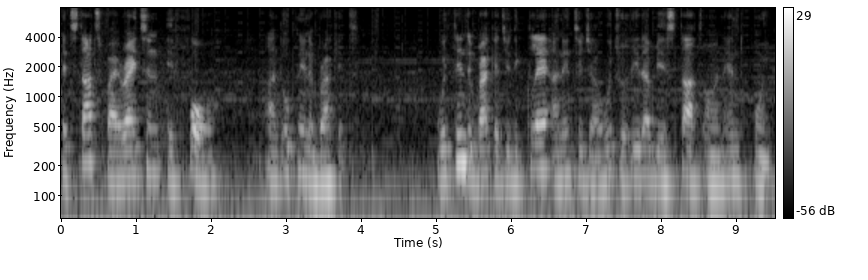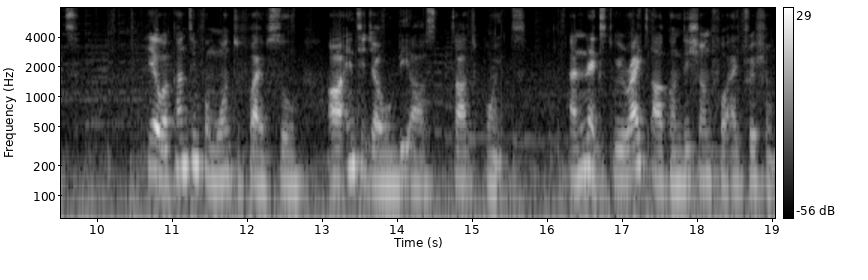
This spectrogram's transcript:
It starts by writing a for and opening a bracket. Within the bracket, you declare an integer which will either be a start or an end point. Here we're counting from 1 to 5, so our integer will be our start point. And next, we write our condition for iteration.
